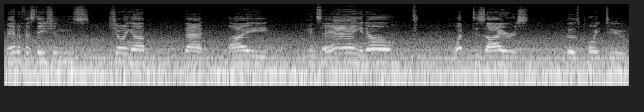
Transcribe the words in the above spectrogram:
manifestations showing up that I can say, eh, you know, what desires those point to?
